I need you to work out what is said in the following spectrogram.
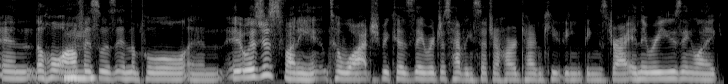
and the whole office was in the pool, and it was just funny to watch because they were just having such a hard time keeping things dry, and they were using like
